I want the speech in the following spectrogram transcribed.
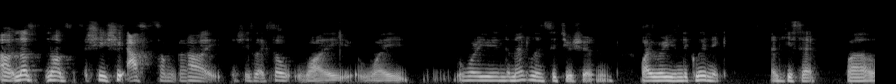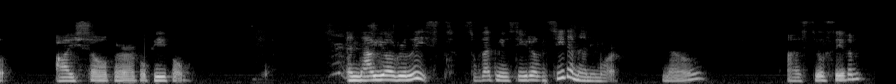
Oh, not not she. She asked some guy. She's like, so why why were you in the mental institution? Why were you in the clinic? And he said, well, I saw terrible people. And now you're released, so that means you don't see them anymore. No, I still see them.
